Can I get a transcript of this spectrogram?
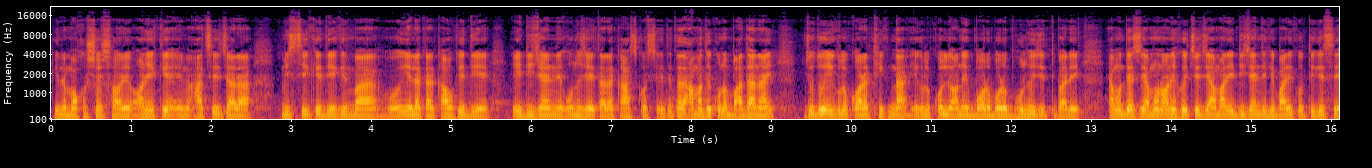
কিংবা মফস্বল শহরে অনেকে আছে যারা মিস্ত্রিকে দিয়ে কিংবা ওই এলাকার কাউকে দিয়ে এই ডিজাইনের অনুযায়ী তারা কাজ করছে। এতে তারা, আমাদের কোনো বাধা নাই। যদিও এগুলো করা ঠিক না, এগুলো করলে অনেক বড় বড় ভুল হয়ে যেতে পারে। এমন দেশে, এমন অনেক হয়েছে যে আমার এই ডিজাইন দেখে বাড়ি করতে গেছে,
